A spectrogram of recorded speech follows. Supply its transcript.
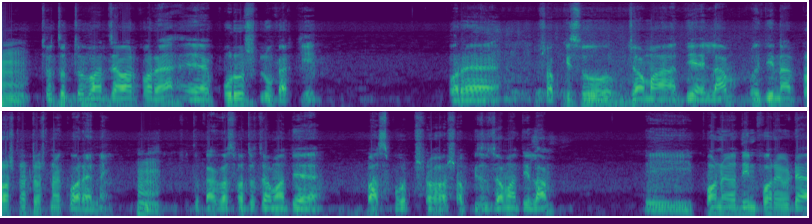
হুম। চতুর্থবার যাওয়ার পরে পুরুষ লোক আর কি। পরে সবকিছু জমা দিয়ে এলাম ওই দিন আর প্রশ্ন টশ্ন করে নাই। হুম। শুধু কাগজপত্র জমা দিয়ে পাসপোর্ট সহ সবকিছু জমা দিলাম। এই পনেরো দিন পরে ওটা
